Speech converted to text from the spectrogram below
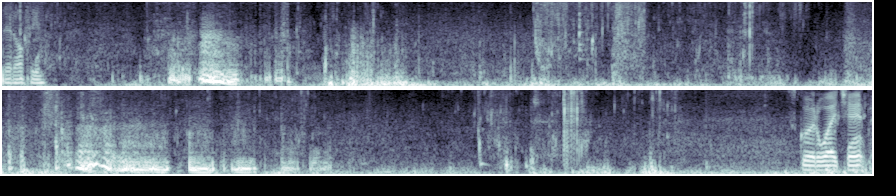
Bit off him. Squirt away, champ.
